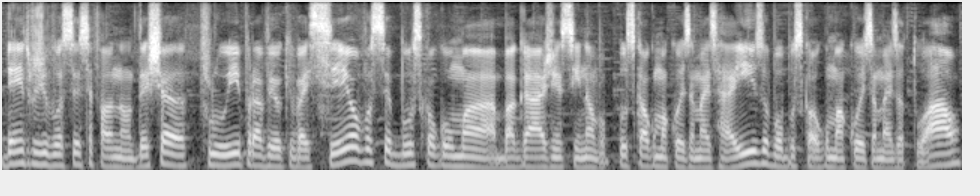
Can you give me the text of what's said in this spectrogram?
dentro de você, você fala, não, deixa fluir pra ver o que vai ser, ou você busca alguma bagagem assim, não, vou buscar alguma coisa mais raiz, ou vou buscar alguma coisa mais atual?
